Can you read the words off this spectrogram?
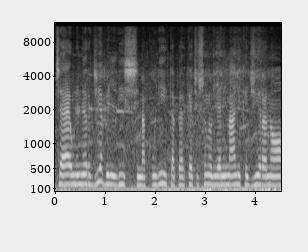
c'è un'energia bellissima, pulita, perché ci sono gli animali che girano,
